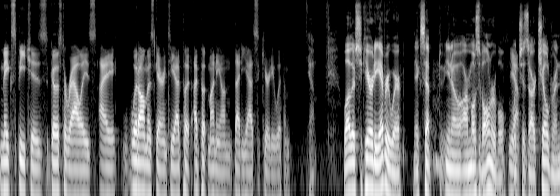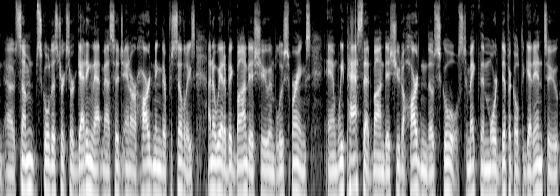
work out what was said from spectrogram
makes speeches, goes to rallies, I would almost guarantee I'd put I'd put money on that he has security with him. Yeah. Well, there's security everywhere except, you know, our most vulnerable, Yeah. which is our children. Uh, some school districts are getting that message and are hardening their facilities. I know we had a big bond issue in Blue Springs, and we passed that bond issue to harden those schools to make them more difficult to get into.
